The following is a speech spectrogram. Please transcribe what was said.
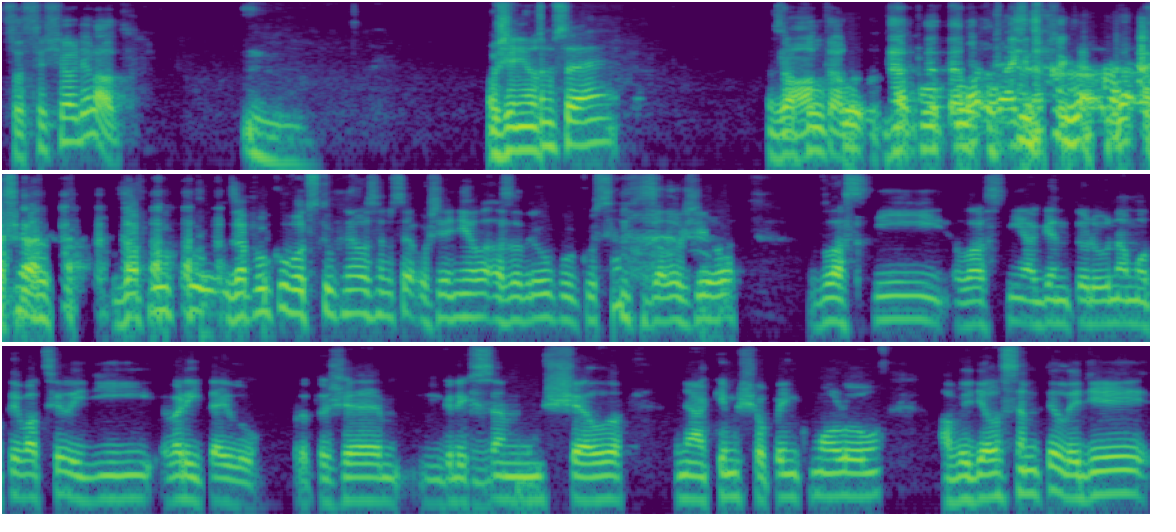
Co jsi šel dělat? Hmm. Oženil jsem se, Za půlku, za, půlku, za, za, půlku, za půlku odstupného jsem se oženil a za druhou půlku jsem založil vlastní, vlastní agenturu na motivaci lidí v retailu, protože když hmm. jsem šel v nějakém shopping mallu a viděl jsem ty lidi,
